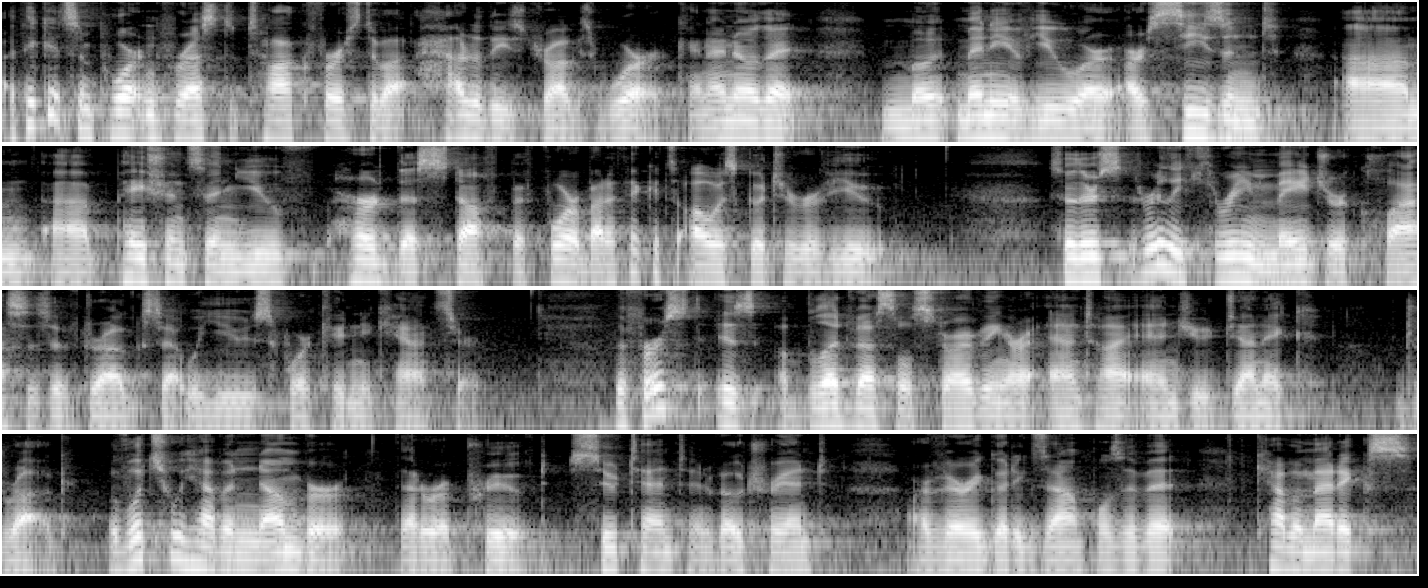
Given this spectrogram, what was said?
I think it's important for us to talk first about how do these drugs work, and I know that many of you are, are seasoned um, uh, patients and you've heard this stuff before, but I think it's always good to review. So there's really three major classes of drugs that we use for kidney cancer. The first is a blood vessel starving or anti-angiogenic drug, of which we have a number that are approved. Sutent and Votrient are very good examples of it. Cabometyx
